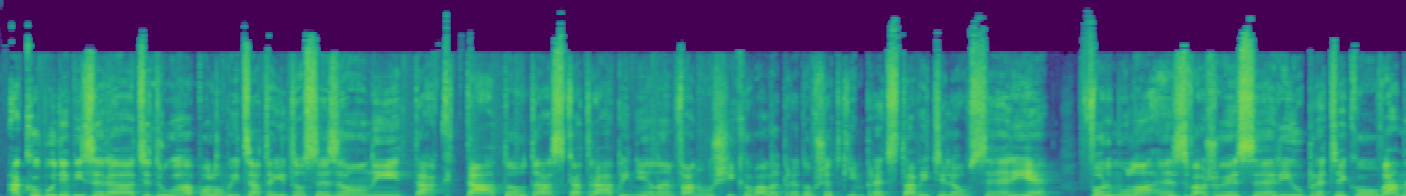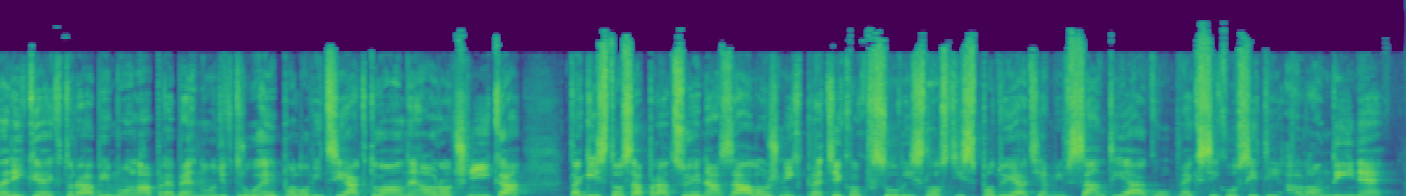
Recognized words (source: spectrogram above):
Ako bude vyzerať druhá polovica tejto sezóny, tak táto otázka trápi nielen fanúšikov, ale predovšetkým predstaviteľov série. Formula E zvažuje sériu pretekov v Amerike, ktorá by mohla prebehnúť v druhej polovici aktuálneho ročníka. Takisto sa pracuje na záložných pretekoch v súvislosti s podujatiami v Santiagu, Mexico City a Londýne.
